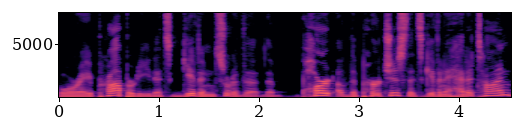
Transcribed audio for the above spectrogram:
or a property that's given, sort of the, the part of the purchase that's given ahead of time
